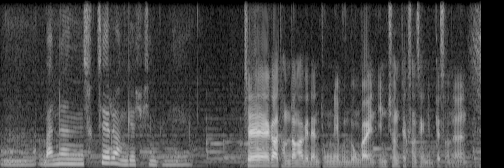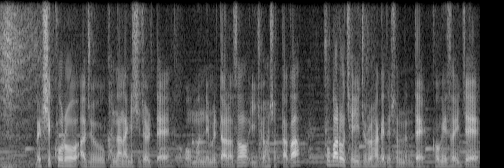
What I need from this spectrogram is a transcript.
어, 많은 숙제를 안겨주신 분이에요. 제가 담당하게 된 독립운동가인 임천택 선생님께서는 멕시코로 아주 갓난아기 시절 때 어머님을 따라서 이주하셨다가 쿠바로 재이주를 하게 되셨는데 거기서 이제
